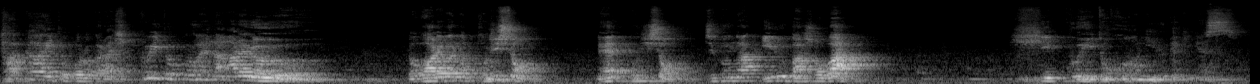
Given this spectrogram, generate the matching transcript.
高いところから低いところへ流れる。我々のポジションねポジション自分がいる場所は低いところにいるべきです。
